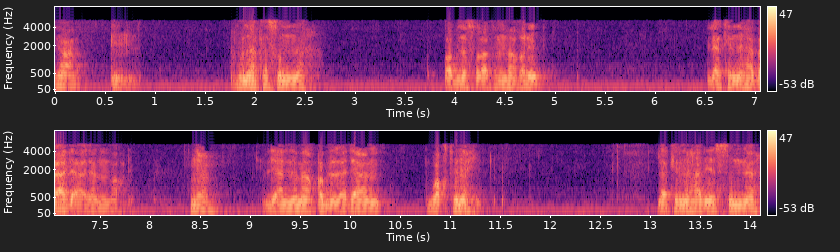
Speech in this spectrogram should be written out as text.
نعم. هناك سنة قبل صلاة المغرب لكنها بعد أذان المغرب. نعم. لأن ما قبل الأذان وقت نهي. لكن هذه السنة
